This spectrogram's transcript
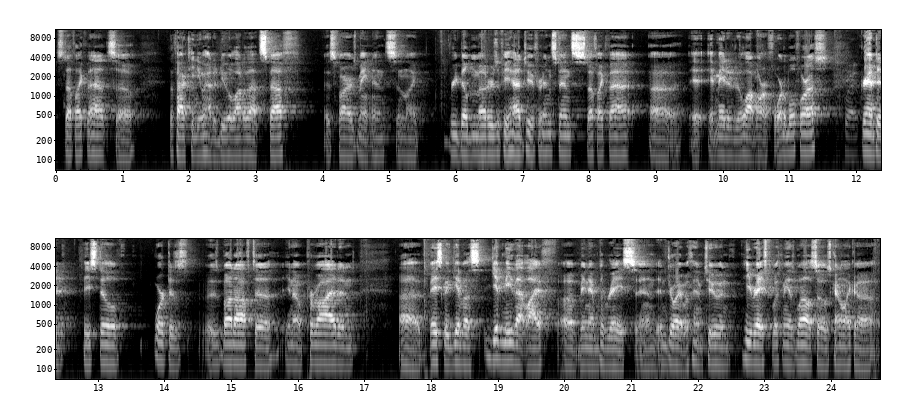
stuff like that. So the fact he knew how to do a lot of that stuff as far as maintenance and like rebuilding motors if he had to, for instance, stuff like that, uh, it, it made it a lot more affordable for us. Right. Granted, he still worked his his butt off to you know provide and uh, basically give us give me that life of being able to race and enjoy it with him too. And he raced with me as well, so it was kind of like a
